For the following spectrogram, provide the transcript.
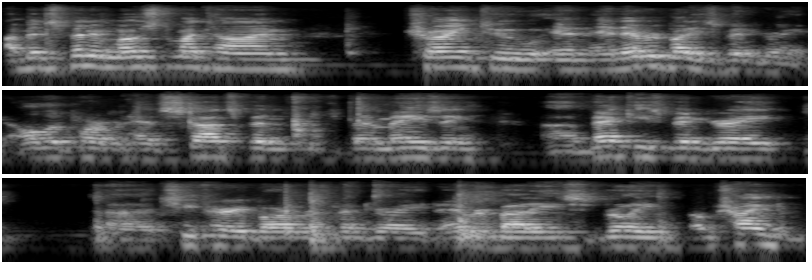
I've been spending most of my time trying to, and, and everybody's been great. All the department heads, Scott's been, been amazing. Uh, Becky's been great. Uh, Chief Harry Barber's been great. Everybody's really, I'm trying to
